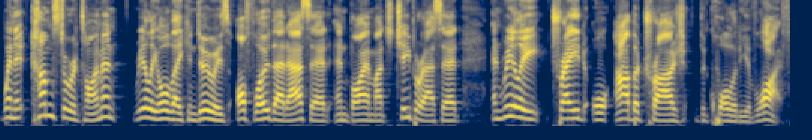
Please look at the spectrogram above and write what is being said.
when it comes to retirement, really all they can do is offload that asset and buy a much cheaper asset and really trade or arbitrage the quality of life.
